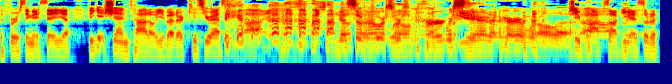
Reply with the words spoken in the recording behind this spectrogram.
The first thing they say to you, if you get Shantoto, you better kiss your ass goodbye. Yes, so of course we're, hurt we're staring you. at her. We're all. Uh, she pops up. You guys sort of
